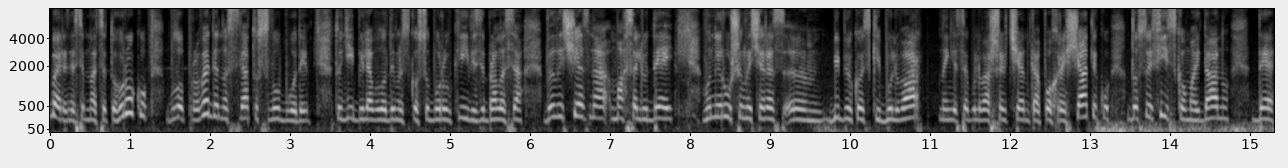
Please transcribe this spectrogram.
березня 17 року, було проведено свято Свободи. Тоді біля Володимирського собору в Києві зібралася величезна маса людей. Вони рушили через ем, Бібіковський бульвар. Нині це бульвар Шевченка по Хрещатику до Софійського майдану, де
